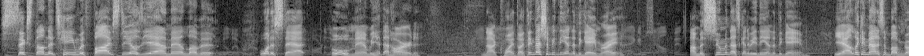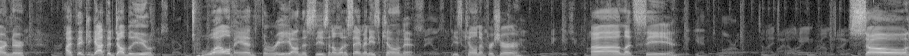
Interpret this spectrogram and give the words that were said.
Sixth on the team with five steals. Yeah, man, love it. What a stat. Oh, man, we hit that hard. Not quite, though. I think that should be the end of the game, right? I'm assuming that's going to be the end of the game. Yeah, look at Madison Bumgarner. I think he got the W. 12 and 3 on the season, I want to say. Man, he's killing it. He's killing it for sure. Uh, let's see. So,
